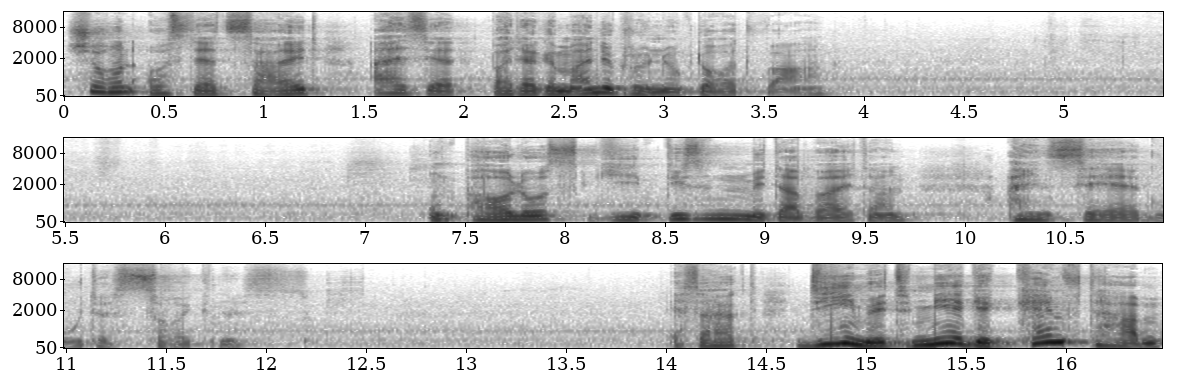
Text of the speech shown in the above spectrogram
schon aus der Zeit, als er bei der Gemeindegründung dort war. Und Paulus gibt diesen Mitarbeitern ein sehr gutes Zeugnis. Er sagt, die mit mir gekämpft haben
